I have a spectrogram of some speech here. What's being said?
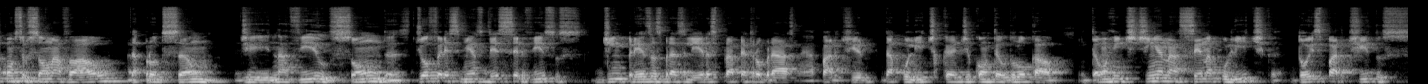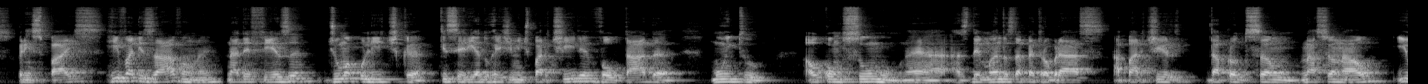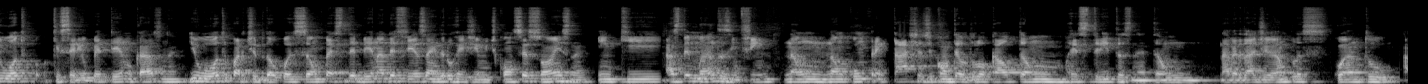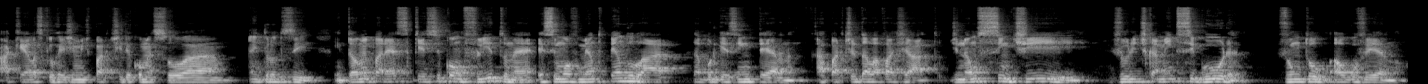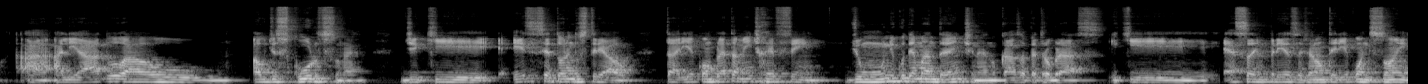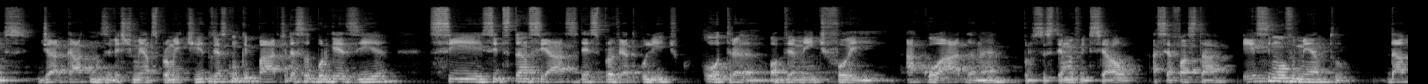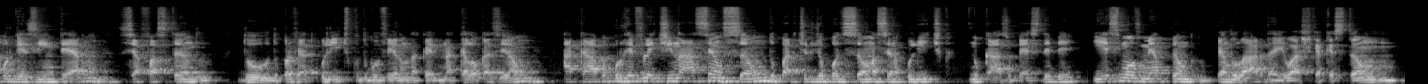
construção naval, da produção de navios, sondas, de oferecimento desses serviços de empresas brasileiras para a Petrobras, né, a partir da política de conteúdo local. Então a gente tinha na cena política dois partidos principais rivalizavam né, na defesa de uma política que seria do regime de partilha, voltada muito ao consumo, né, às demandas da Petrobras a partir da produção nacional e o outro, que seria o PT no caso, né, e o outro partido da oposição, o PSDB, na defesa ainda do regime de concessões, né, em que as demandas, enfim, não, não cumprem taxas de conteúdo local tão restritas, né, tão, na verdade, amplas, quanto aquelas que o regime de partilha começou a, a introduzir. Então, me parece que esse conflito, né, esse movimento pendular da burguesia interna, a partir da Lava Jato, de não se sentir juridicamente segura junto ao governo, a, aliado ao, ao discurso né, de que esse setor industrial estaria completamente refém de um único demandante, né, no caso a Petrobras, e que essa empresa já não teria condições de arcar com os investimentos prometidos, fez com que parte dessa burguesia se, se distanciasse desse projeto político Outra, obviamente, foi acoada né, para o sistema judicial a se afastar. Esse movimento da burguesia interna, né, se afastando do, do projeto político do governo naquele, naquela ocasião, acaba por refletir na ascensão do partido de oposição na cena política, no caso o PSDB. E esse movimento pendular, daí eu acho que a questão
